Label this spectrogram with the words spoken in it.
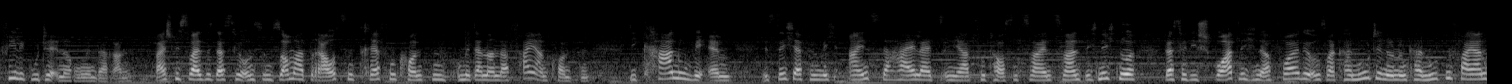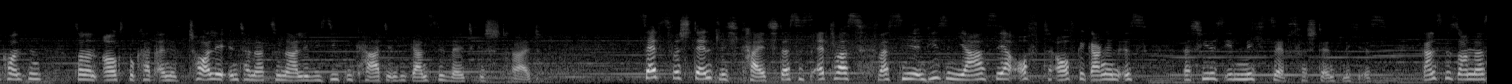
viele gute Erinnerungen daran. Beispielsweise, dass wir uns im Sommer draußen treffen konnten und miteinander feiern konnten. Die Kanu-WM ist sicher für mich eins der Highlights im Jahr 2022. Nicht nur, dass wir die sportlichen Erfolge unserer Kanutinnen und Kanuten feiern konnten, sondern Augsburg hat eine tolle internationale Visitenkarte in die ganze Welt gestrahlt. Selbstverständlichkeit, das ist etwas, was mir in diesem Jahr sehr oft aufgegangen ist, dass vieles eben nicht selbstverständlich ist. Ganz besonders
